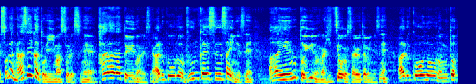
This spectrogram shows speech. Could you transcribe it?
それはなぜかと言いますとですね体というのはですねアルコールを分解する際にですね亜鉛というのが必要とされるためにですねアルコールを飲むと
